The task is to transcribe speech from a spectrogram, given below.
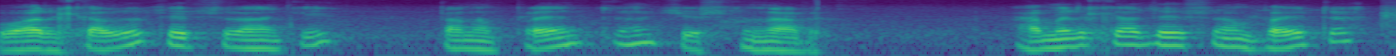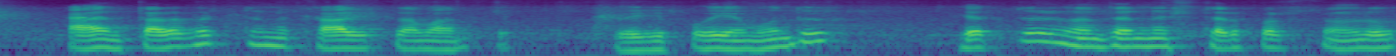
వారి కళ్ళు తీర్చడానికి తన ప్రయత్నం చేస్తున్నారు. అమెరికా దేశం బయట ఆయన తలబెట్టిన కార్యక్రమానికి వెళ్ళిపోయే ముందు వ్యక్తులందరినీ స్థిరపరచడంలో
